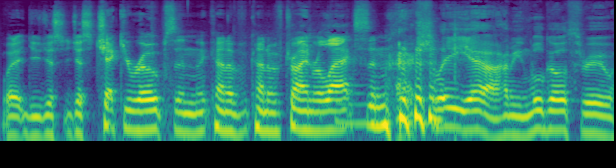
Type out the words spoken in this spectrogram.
what do you just just check your ropes and kind of kind of try and relax and Actually, yeah. I mean, we'll go through.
